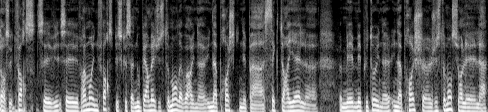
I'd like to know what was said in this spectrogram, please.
Non, c'est une force. C'est vraiment une force puisque ça nous permet justement d'avoir une, une, approche qui n'est pas sectorielle, euh, mais, mais plutôt une, une, approche euh, justement sur les, la,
